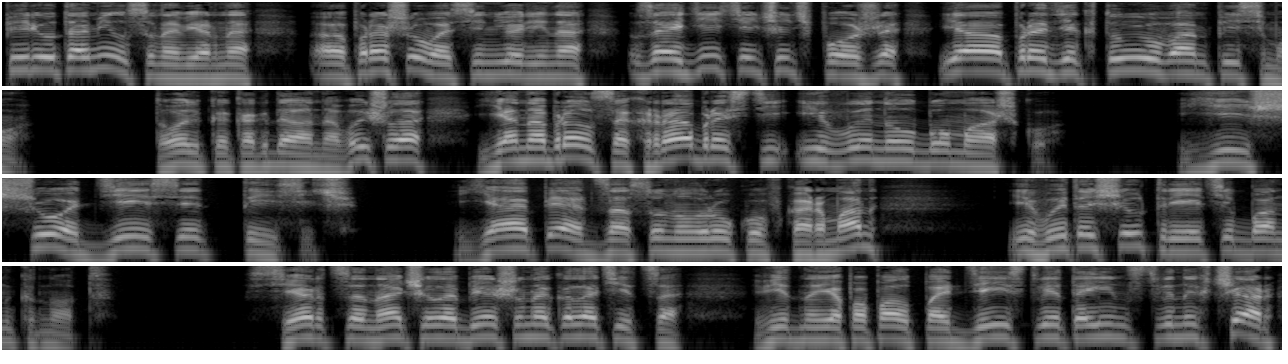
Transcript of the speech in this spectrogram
Переутомился, наверное. А, прошу вас, сеньорина, зайдите чуть позже, я продиктую вам письмо». Только когда она вышла, я набрался храбрости и вынул бумажку. Еще десять тысяч. Я опять засунул руку в карман и вытащил третий банкнот. Сердце начало бешено колотиться. Видно, я попал под действие таинственных чар,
